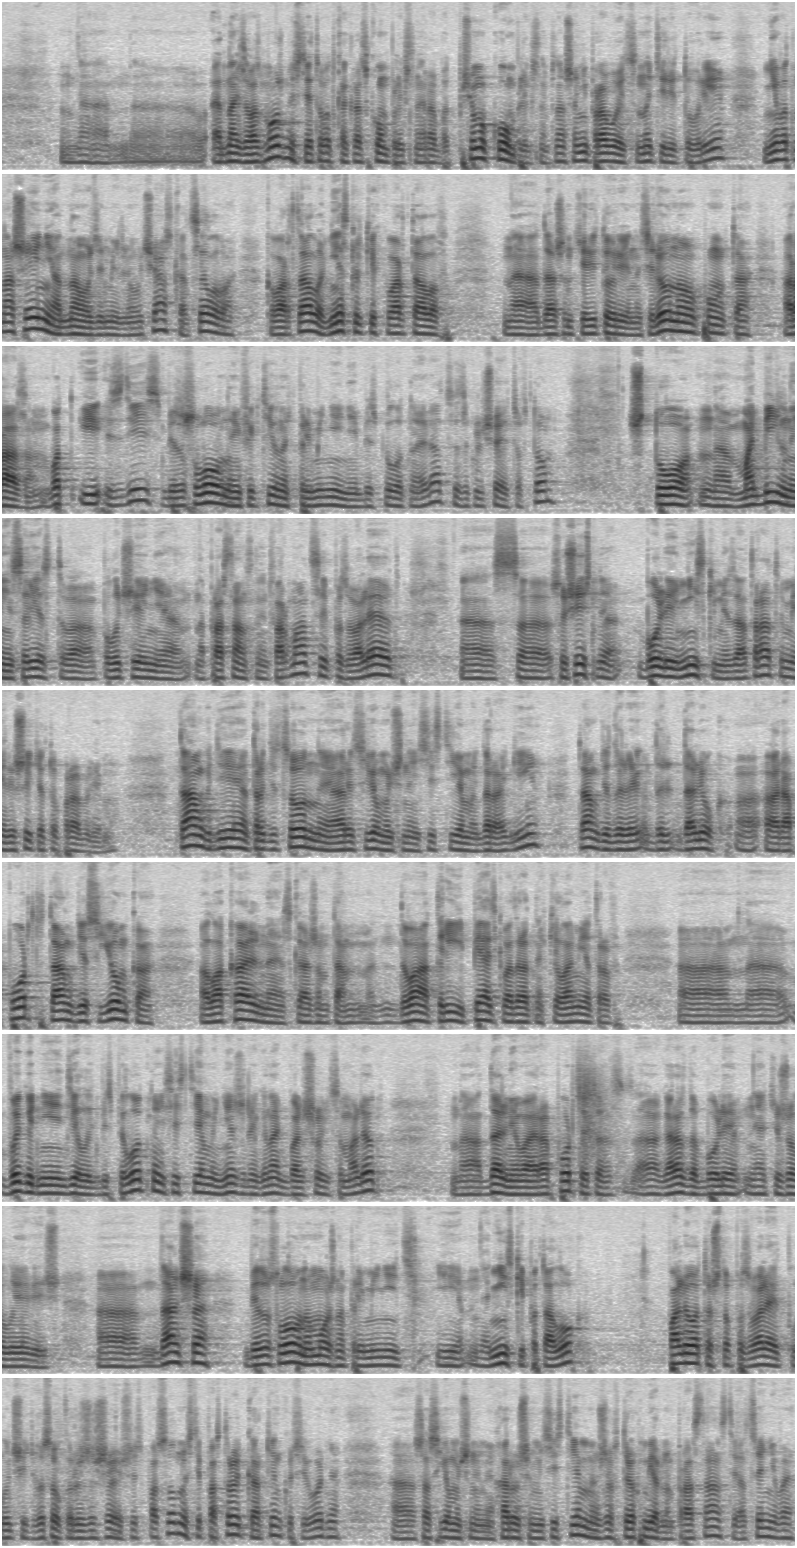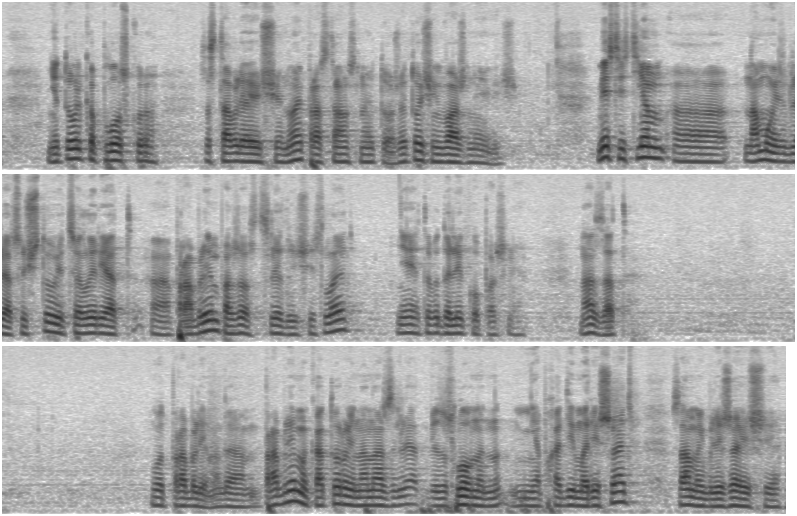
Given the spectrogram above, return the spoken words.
одна из возможностей – это вот как раз комплексная работа. Почему комплексная? Потому что они проводятся на территории, не в отношении одного земельного участка, а целого квартала, нескольких кварталов, даже на территории населенного пункта разом. Вот и здесь, безусловно, эффективность применения беспилотной авиации заключается в том, что мобильные средства получения пространственной информации позволяют Э, с существенно более низкими затратами решить эту проблему. Там, где традиционные аэросъемочные системы дорогие, там, где далек э, аэропорт, там, где съемка локальная, скажем, там 2, 3, 5 квадратных километров, э, выгоднее делать беспилотные системы, нежели гнать большой самолет на дальнего аэропорта. Это гораздо более тяжелая вещь. Дальше Безусловно, можно применить и низкий потолок полета, что позволяет получить высокоразрешающие способности, построить картинку сегодня э, со съемочными хорошими системами уже в трехмерном пространстве, оценивая не только плоскую составляющую, но и пространственную тоже. Это очень важная вещь. Вместе с тем, э, на мой взгляд, существует целый ряд э, проблем. Пожалуйста, следующий слайд. Не, это вы далеко пошли. Назад. Вот проблема, да. Проблемы, которые, на наш взгляд, безусловно, необходимо решать в самое ближайшее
